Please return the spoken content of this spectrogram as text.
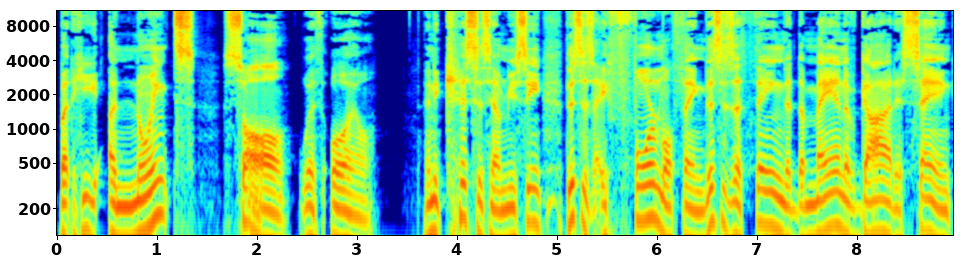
but he anoints Saul with oil and he kisses him. You see, this is a formal thing. This is a thing that the man of God is saying,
